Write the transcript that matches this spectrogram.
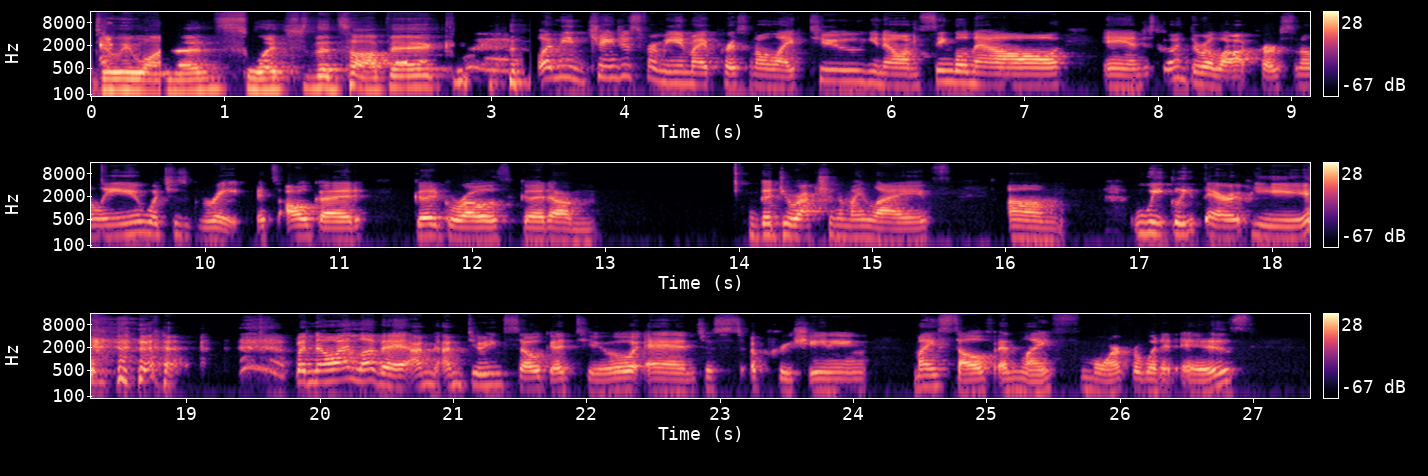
Do we want to switch the topic? I mean, changes for me in my personal life too. You know, I'm single now and just going through a lot personally, which is great. It's all good, good growth, good um, good direction in my life. Um, weekly therapy. but no, I love it. I'm I'm doing so good too, and just appreciating myself and life more for what it is,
